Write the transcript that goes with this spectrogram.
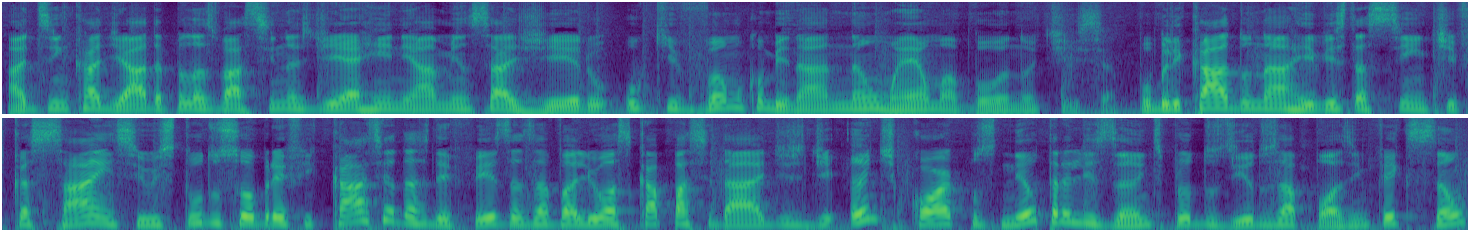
a desencadeada pelas vacinas de RNA mensageiro, o que vamos combinar não é uma boa notícia. Publicado na revista científica Science, o estudo sobre a eficácia das defesas avaliou as capacidades de anticorpos neutralizantes produzidos após infecção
